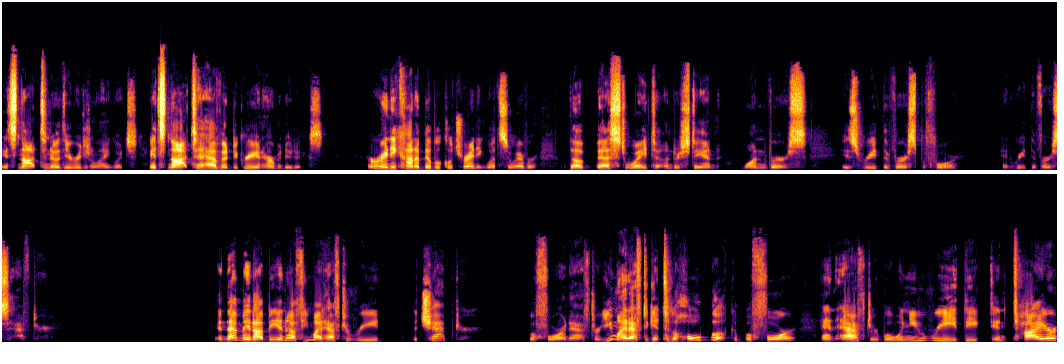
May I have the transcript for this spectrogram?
it's not to know the original language. It's not to have a degree in hermeneutics or any kind of biblical training whatsoever. The best way to understand one verse is read the verse before and read the verse after. And that may not be enough. You might have to read the chapter before and after. You might have to get to the whole book before and after. But when you read the entire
